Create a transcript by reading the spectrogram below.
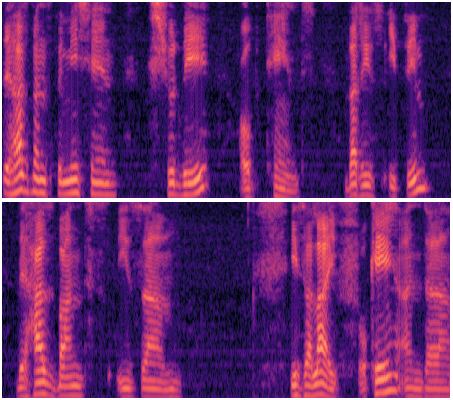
the husband's permission should be obtained. That is, if him, the husband is um, is alive, okay, and uh,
